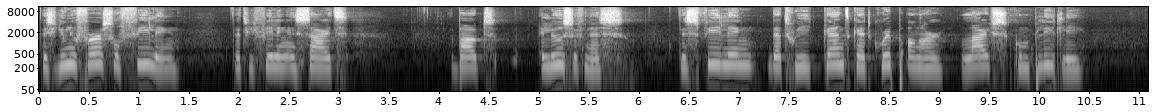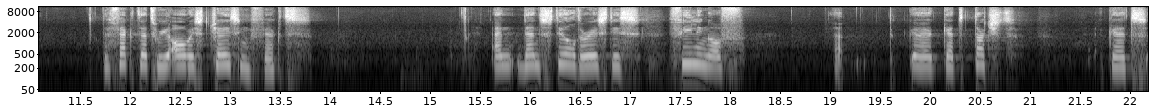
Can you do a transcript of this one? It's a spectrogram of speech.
this universal feeling that we're feeling inside about elusiveness, this feeling that we can't get grip on our lives completely, the fact that we're always chasing facts. And then still there is this feeling of uh, get touched, get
